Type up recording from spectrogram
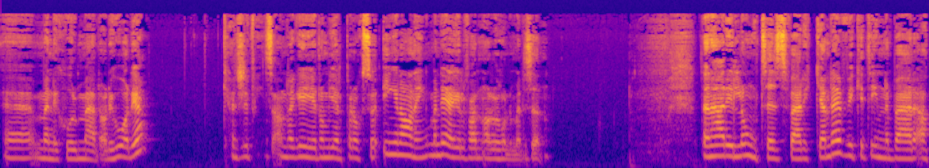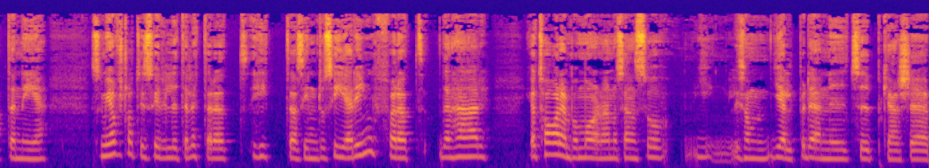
eh, människor med ADHD. Kanske det finns andra grejer de hjälper också, ingen aning, men det är i alla fall en ADHD-medicin. Den här är långtidsverkande, vilket innebär att den är som jag förstått det så är det lite lättare att hitta sin dosering för att den här. Jag tar den på morgonen och sen så liksom hjälper den i typ kanske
